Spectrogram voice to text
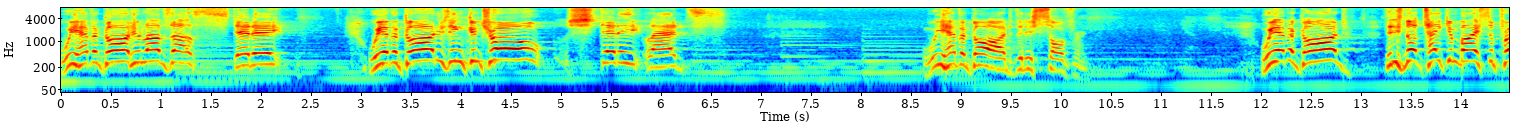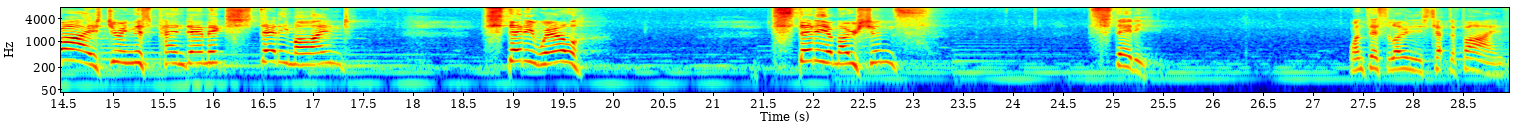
We have a God who loves us, steady. We have a God who's in control, steady, lads. We have a God that is sovereign. We have a God that he's not taken by surprise during this pandemic. Steady mind, steady will, steady emotions, steady. 1 Thessalonians chapter 5,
